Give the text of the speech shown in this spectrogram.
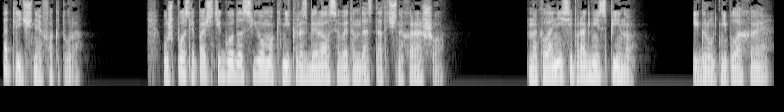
Отличная фактура. Уж после почти года съемок Ник разбирался в этом достаточно хорошо. Наклонись и прогни спину. И грудь неплохая.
